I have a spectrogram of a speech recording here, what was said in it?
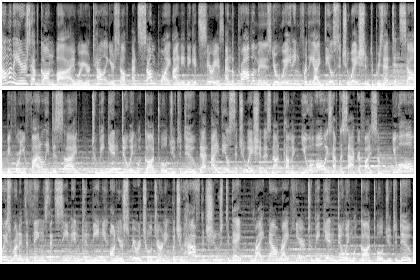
How many years have gone by where you're telling yourself, at some point, I need to get serious? And the problem is, you're waiting for the ideal situation to present itself before you finally decide to begin doing what God told you to do. That ideal situation is not coming. You will always have to sacrifice something. You will always run into things that seem inconvenient on your spiritual journey. But you have to choose today, right now, right here, to begin doing what God told you to do.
